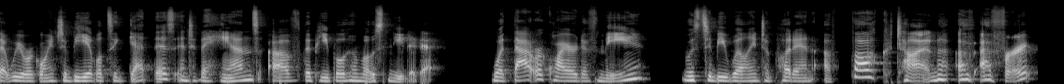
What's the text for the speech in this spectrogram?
that we were going to be able to get this into the hands of the people who most needed it. What that required of me was to be willing to put in a fuck ton of effort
